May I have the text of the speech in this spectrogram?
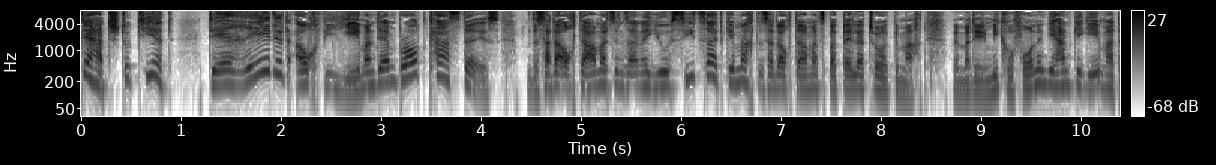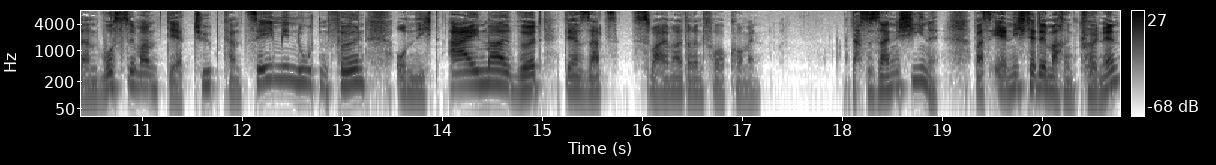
Der hat studiert. Der redet auch wie jemand, der ein Broadcaster ist. Und das hat er auch damals in seiner UFC-Zeit gemacht. Das hat er auch damals bei Bellator gemacht. Wenn man dem Mikrofon in die Hand gegeben hat, dann wusste man, der Typ kann zehn Minuten füllen und nicht einmal wird der Satz zweimal drin vorkommen. Das ist seine Schiene. Was er nicht hätte machen können,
